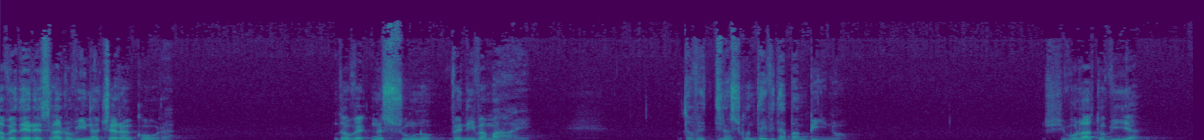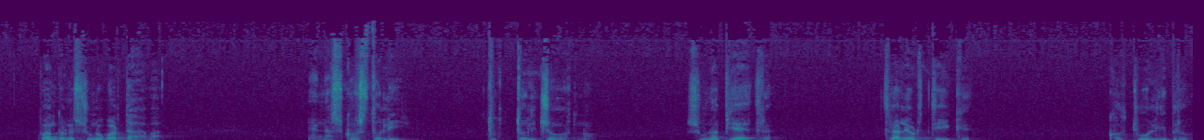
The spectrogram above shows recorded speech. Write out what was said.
a vedere se la rovina c'era ancora, dove nessuno veniva mai. dove ti nascondevi da bambino. Scivolato via quando nessuno guardava. E nascosto lì tutto il giorno, su una pietra, tra le ortiche, col tuo libro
